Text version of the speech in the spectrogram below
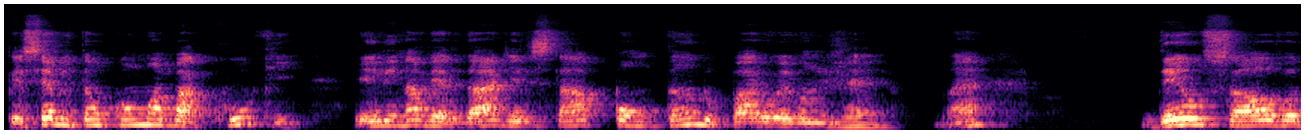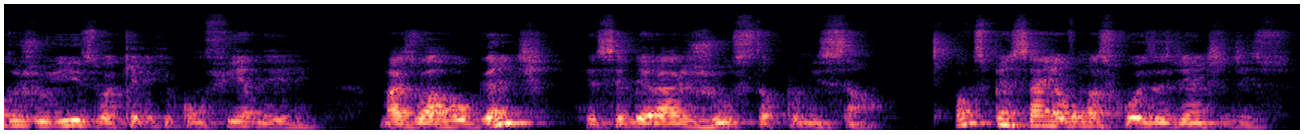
Perceba então como Abacuque, ele na verdade ele está apontando para o evangelho, né? Deus salva do juízo aquele que confia nele, mas o arrogante receberá justa punição. Vamos pensar em algumas coisas diante disso.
